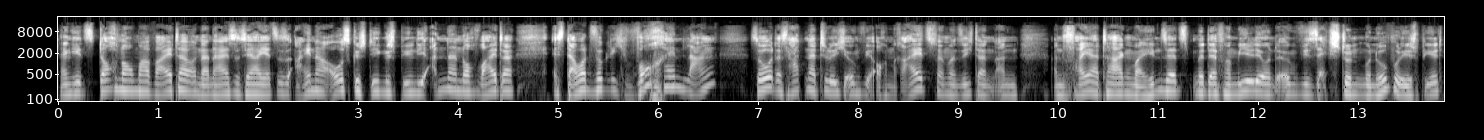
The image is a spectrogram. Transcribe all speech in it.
dann geht's doch noch mal weiter und dann heißt es ja, jetzt ist einer ausgestiegen, spielen die anderen noch weiter. Es dauert wirklich wochenlang. So, das hat natürlich irgendwie auch einen Reiz, wenn man sich dann an, an Feiertagen mal hinsetzt mit der Familie und irgendwie sechs Stunden Monopoly spielt.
